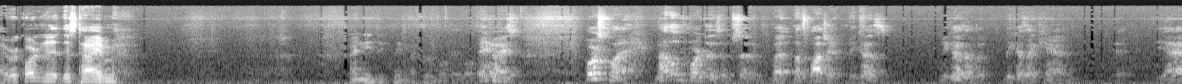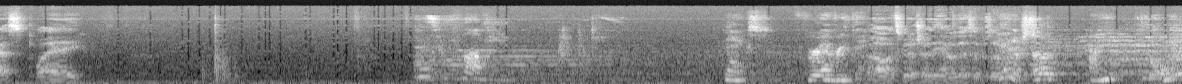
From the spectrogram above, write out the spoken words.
I recorded it this time. I need to clean my football table. Anyways, horseplay. Not looking forward to this episode, but let's watch it because because I'm because I can. Yes, play. Love you. Thanks for everything. Oh, it's gonna show the end of this episode Hey, first. uh, are you rolling?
